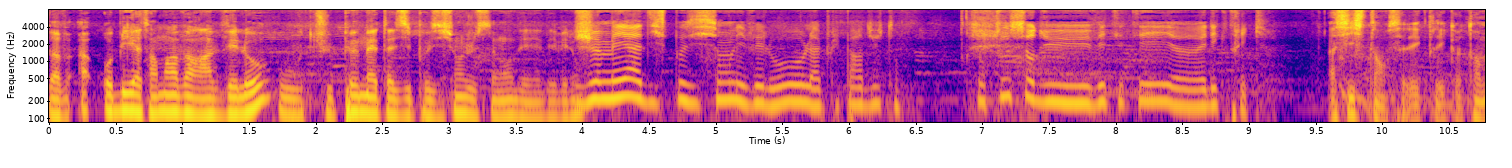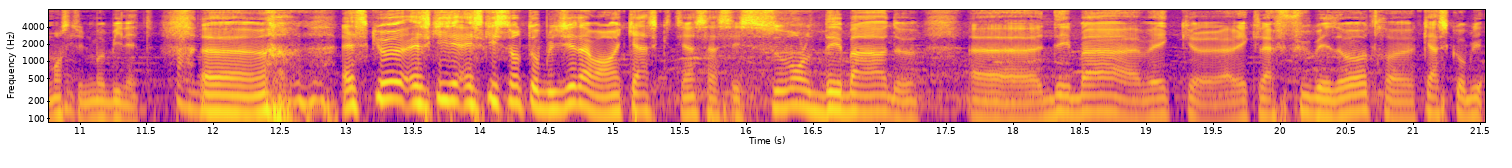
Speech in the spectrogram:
doivent obligatoirement avoir un vélo ou tu peux mettre à disposition justement des, des vélos? Je mets à disposition les vélos la plupart du temps. Surtout sur du VTT euh, électrique. Assistance électrique, autrement c'est une mobilette. Euh, est-ce que est-ce qu'ils est-ce qu'ils sont obligés d'avoir un casque? Tiens, ça c'est souvent le débat de euh, débat avec euh, avec la FUB et d'autres. euh, casque obli-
